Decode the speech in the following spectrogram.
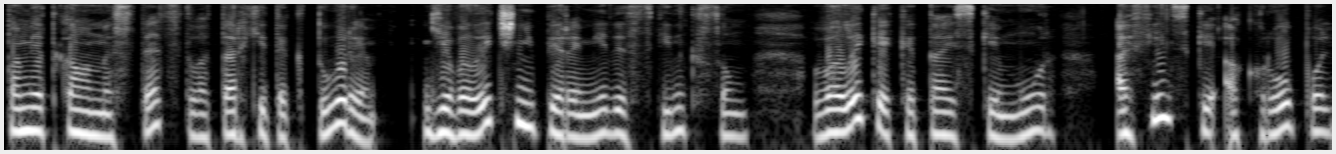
Пам'ятками мистецтва та архітектури є величні піраміди з Сфінксом, Великий Китайський мур, Афінський Акрополь,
